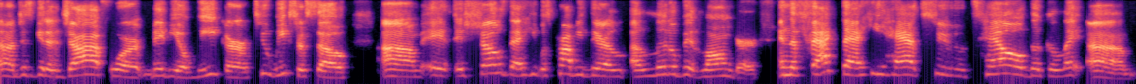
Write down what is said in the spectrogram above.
uh, just get a job for maybe a week or two weeks or so. Um, it, it shows that he was probably there a little bit longer, and the fact that he had to tell the um,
